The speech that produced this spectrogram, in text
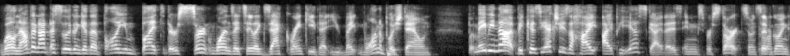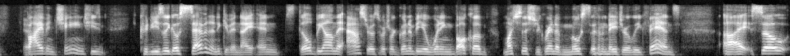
Well, now they're not necessarily going to get that volume, but there's certain ones I'd say like Zack Greinke that you might want to push down, but maybe not because he actually is a high IPS guy that is innings per start. So instead Sure. of going Yeah. five and change, he's could easily go seven in a given night and still be on the Astros, which are going to be a winning ball club, much to the chagrin of most of the major league fans. Uh, so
